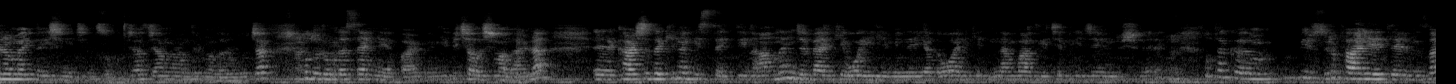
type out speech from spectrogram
dramayı da işin içine sokacağız. Canlandırmalar olacak. Bu durumda sen ne yapardın gibi çalışmalarla e, karşıdakinin hissettiğini anlayınca belki o eğilimini ya da o hareketinden vazgeçebileceğini düşünerek bu takım bir sürü faaliyetlerimiz var.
